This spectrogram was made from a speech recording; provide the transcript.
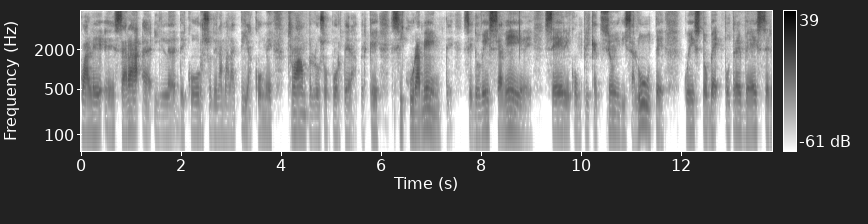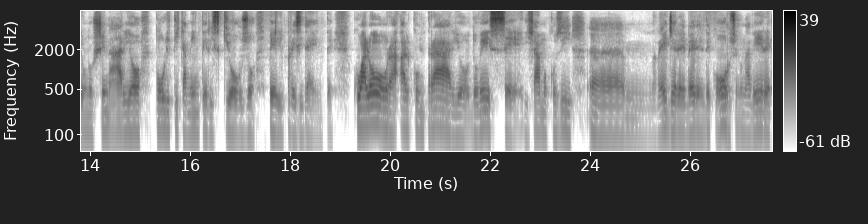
quale eh, sarà eh, il decorso della malattia, come Trump lo sopporterà, perché sicuramente se dovesse avere serie complicazioni di salute, questo beh, potrebbe essere uno scenario politicamente rischioso per il presidente. Qualora al contrario dovesse, diciamo così, ehm, reggere bene il decorso e non avere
